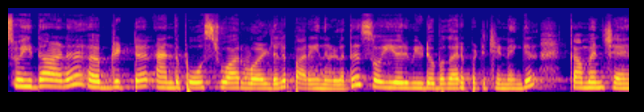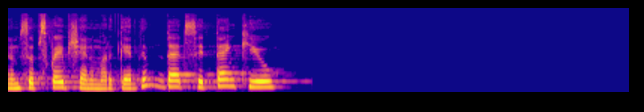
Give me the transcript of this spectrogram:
സോ ഇതാണ് Britain and the post war വേൾഡിൽ പറയുന്നുള്ളത്. സോ ഈ ഒരു വീഡിയോ ഉപകാരപ്പെട്ടിട്ടുണ്ടെങ്കിൽ കമന്റ് ചെയ്യാനും സബ്സ്ക്രൈബ് ചെയ്യാനും മറക്കരുത്. That's it thank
